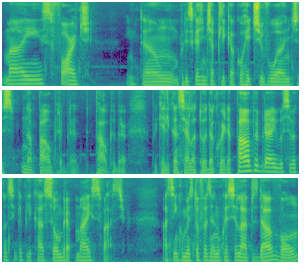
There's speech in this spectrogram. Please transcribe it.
mais forte. Então, por isso que a gente aplica corretivo antes na pálpebra, pálpebra, porque ele cancela toda a cor da pálpebra e você vai conseguir aplicar a sombra mais fácil. Assim como eu estou fazendo com esse lápis da Avon,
